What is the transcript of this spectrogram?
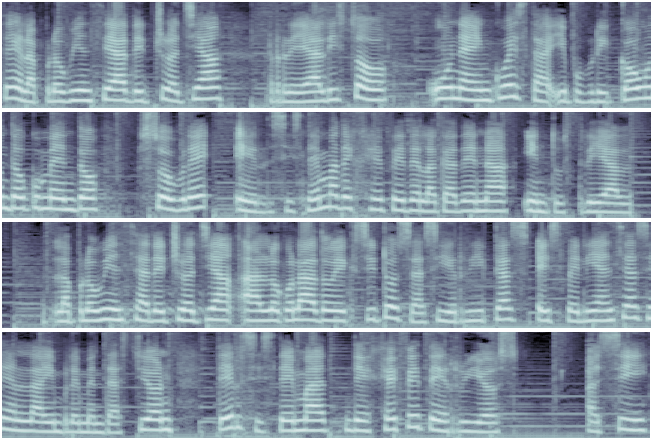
de la provincia de Zhejiang realizó una encuesta y publicó un documento sobre el sistema de jefe de la cadena industrial. La provincia de Zhejiang ha logrado exitosas y ricas experiencias en la implementación del sistema de jefe de ríos. Así,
